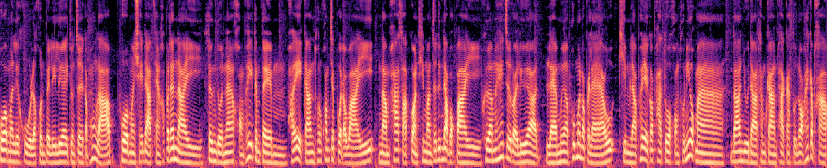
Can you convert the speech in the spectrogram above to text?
พวกมันเลยขู่แล้วคนไปเรื่อยๆ จนเจอกับห้องลับ พวกมันใช้ดาบแทงเข้าไปด้านใน ซึ่งโดนหน้าของพระเอกเต็มๆ พระเอกการทนความเจ็บปวดเอาไว้นำผ้าซับก่อนที่มันจะดึงดาบออกไป เพื่อไม่ให้เจอรอยเลือด และเมื่อพวกมันออกไปแล้ว คิมและพระเอกก็พาตัวของโทนี่ออกมา ด้านยูดาทำการผ่ากระสุนออกให้กับเขา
